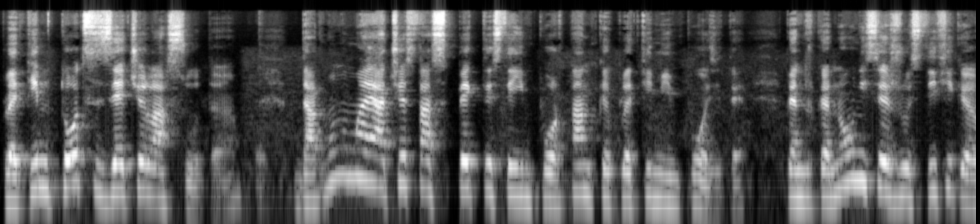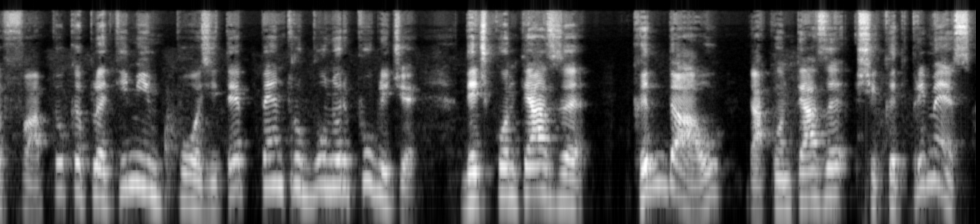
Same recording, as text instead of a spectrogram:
plătim toți 10%, dar nu numai acest aspect este important că plătim impozite, pentru că nu ni se justifică faptul că plătim impozite pentru bunuri publice. Deci contează cât dau, dar contează și cât primesc.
